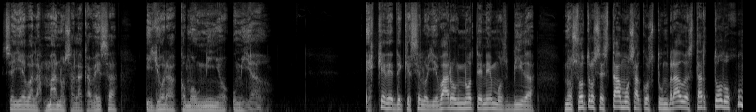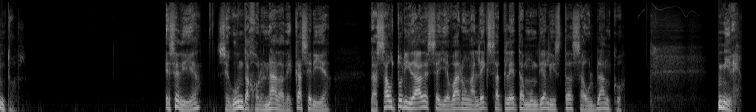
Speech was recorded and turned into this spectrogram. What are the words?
se lleva las manos a la cabeza y llora como un niño humillado. Es que desde que se lo llevaron no tenemos vida. Nosotros estamos acostumbrados a estar todos juntos. Ese día, segunda jornada de cacería, las autoridades se llevaron al ex atleta mundialista Saúl Blanco. Mire,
